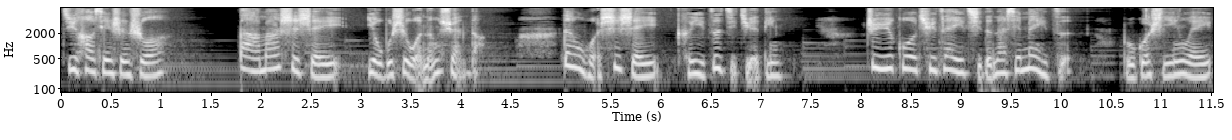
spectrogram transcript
句号先生说：“爸妈是谁，又不是我能选的，但我是谁，可以自己决定。”至于过去在一起的那些妹子，不过是因为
